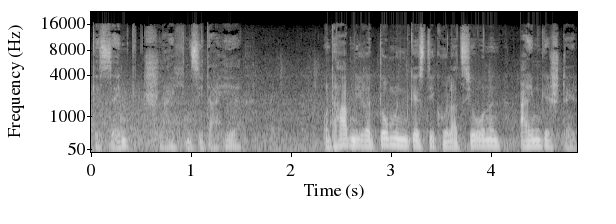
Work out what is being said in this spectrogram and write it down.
Gesenkt schleichen sie daher und haben ihre dummen Gestikulationen eingestellt.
